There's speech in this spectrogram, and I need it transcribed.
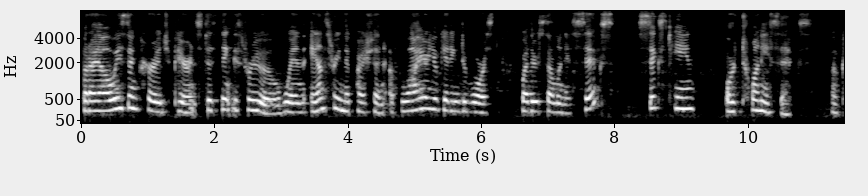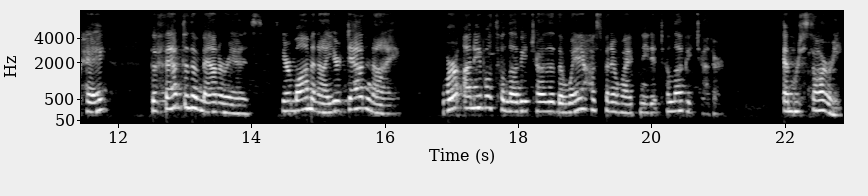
But I always encourage parents to think through when answering the question of why are you getting divorced, whether someone is six, 16, or 26. Okay? The fact of the matter is, your mom and I, your dad and I, were unable to love each other the way a husband and wife needed to love each other. And we're sorry.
